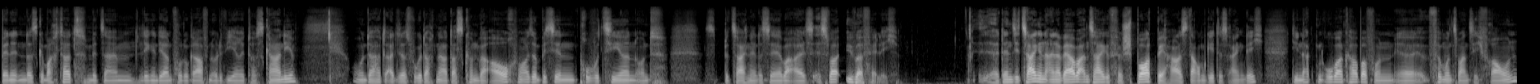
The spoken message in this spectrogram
Benetton das gemacht hat mit seinem legendären Fotografen Olivieri Toscani. Und da hat Adidas wohl gedacht, na, das können wir auch mal so ein bisschen provozieren und bezeichnen das selber als, es war überfällig. Äh, denn sie zeigen in einer Werbeanzeige für Sport-BHs, darum geht es eigentlich, die nackten Oberkörper von äh, 25 Frauen.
